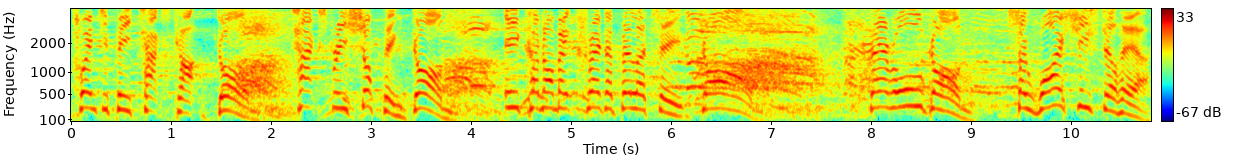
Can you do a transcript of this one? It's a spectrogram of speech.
20p tax cut, gone. Tax free shopping, gone. Economic credibility, gone. They're all gone. So why is she still here?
